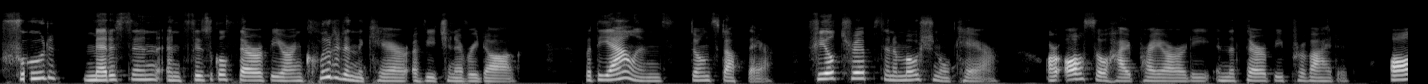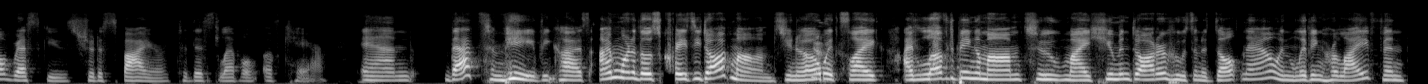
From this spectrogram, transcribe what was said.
Food, medicine, and physical therapy are included in the care of each and every dog. But the Allens don't stop there. Field trips and emotional care are also high priority in the therapy provided all rescues should aspire to this level of care. Mm-hmm. And that to me, because I'm one of those crazy dog moms, you know, yeah. it's like I loved being a mom to my human daughter who's an adult now and living her life. And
